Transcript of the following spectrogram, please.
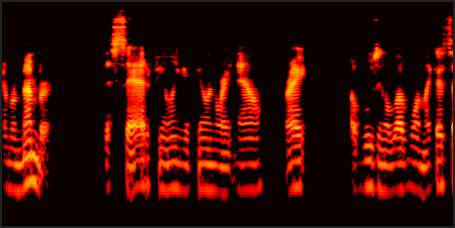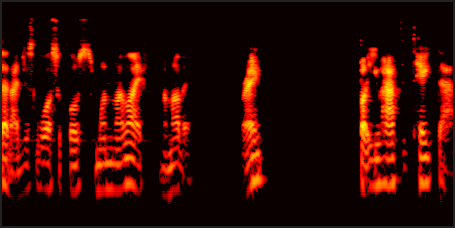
And remember, the sad feeling you're feeling right now, right? Of losing a loved one. Like I said, I just lost the closest one in my life, my mother, right? But you have to take that,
